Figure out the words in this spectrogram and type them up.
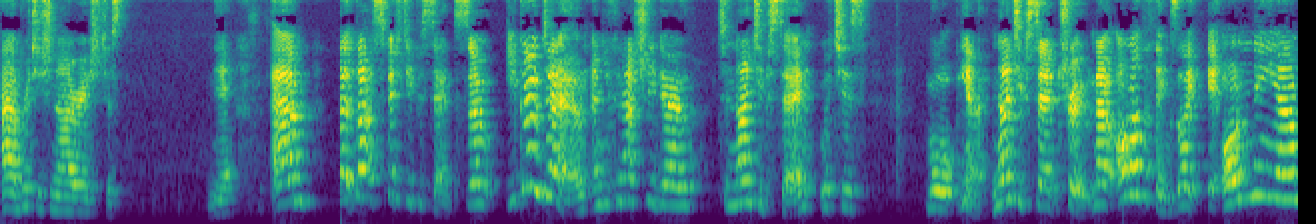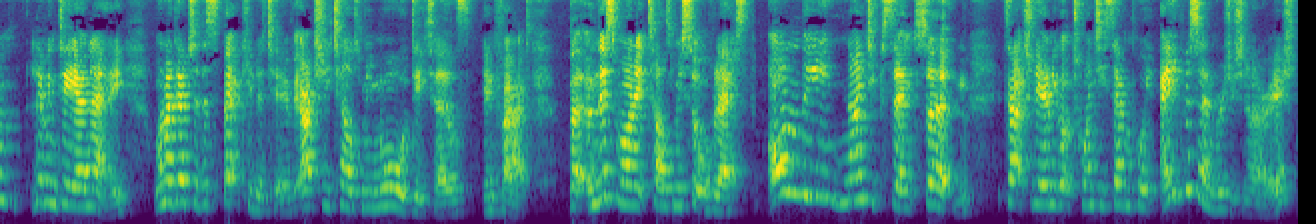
and British and Irish just, yeah. Um, but that's 50%. So you go down and you can actually go to 90%, which is more, you know, 90% true. Now, on other things, like it, on the um, living DNA, when I go to the speculative, it actually tells me more details, in fact. But on this one, it tells me sort of less. On the 90% certain, it's actually only got 27.8% British and Irish,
